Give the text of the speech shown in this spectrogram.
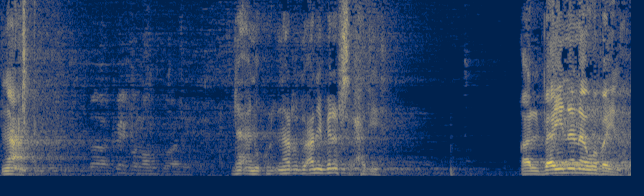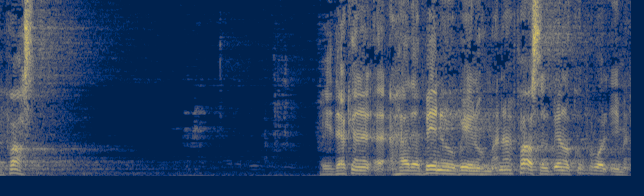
نعم. فكيف نرد عليه؟ لا نقول نرد عليه بنفس الحديث. قال بيننا وبينهم فاصل. فإذا كان هذا بيننا وبينهم معناه فاصل بين الكفر والإيمان.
